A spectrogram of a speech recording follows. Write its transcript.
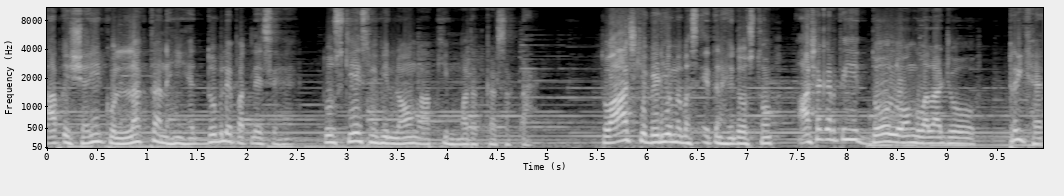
आपके शरीर को लगता नहीं है, दुबले पतले से हैं तो उस केस में भी लौंग आपकी मदद कर सकता है। तो आज के वीडियो में बस इतना ही दोस्तों। आशा करते हैं दो लौंग वाला जो ट्रिक है,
